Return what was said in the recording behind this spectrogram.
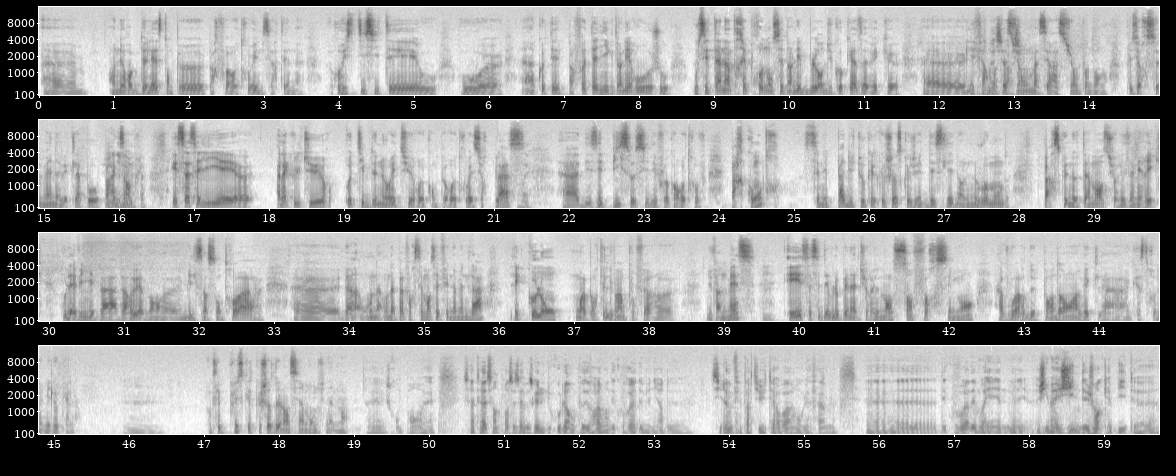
en Europe de l'Est, on peut parfois retrouver une certaine rusticité ou, ou, euh, un côté parfois tannique dans les rouges ou, ou ces tanins très prononcés dans les blancs du Caucase avec euh, euh, les fermentations, macérations pendant plusieurs semaines avec la peau, par Génial. exemple. Et ça, c'est lié euh, à la culture, au type de nourriture qu'on peut retrouver sur place, Ouais. à des épices aussi, des fois qu'on retrouve. Par contre, ce n'est pas du tout quelque chose que j'ai décelé dans le Nouveau Monde, parce que notamment sur les Amériques, où la vigne n'est pas apparue avant euh, 1503, euh, ben, on n'a pas forcément ces phénomènes-là. Les colons ont apporté le vin pour faire euh, du vin de messe, Mm. et ça s'est développé naturellement sans forcément avoir de pendant avec la gastronomie locale. Donc c'est plus quelque chose de l'ancien monde finalement. Ouais, je comprends. ouais. C'est intéressant de penser ça parce que du coup là on peut vraiment découvrir des manières de. Si l'homme fait partie du terroir ou la femme, euh, découvrir des moyens. J'imagine des gens qui habitent euh,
